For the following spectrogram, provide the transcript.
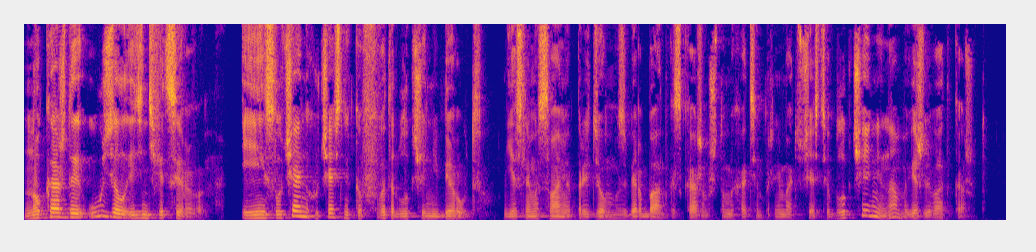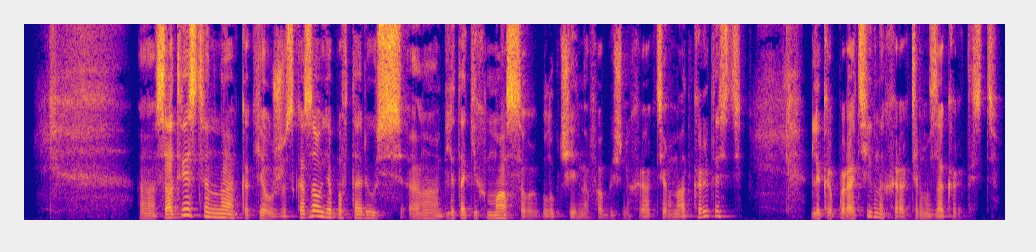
Но каждый узел идентифицирован. И случайных участников в этот блокчейн не берут. Если мы с вами придем в Сбербанк и скажем, что мы хотим принимать участие в блокчейне, нам вежливо откажут. А, соответственно, как я уже сказал, я повторюсь, для таких массовых блокчейнов обычно характерна открытость, для корпоративных характерна закрытость.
